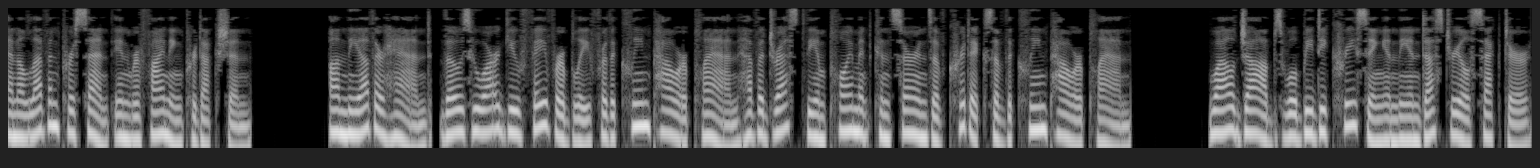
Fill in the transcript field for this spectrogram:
and 11% in refining production. On the other hand, those who argue favorably for the Clean Power Plan have addressed the employment concerns of critics of the Clean Power Plan. While jobs will be decreasing in the industrial sector,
